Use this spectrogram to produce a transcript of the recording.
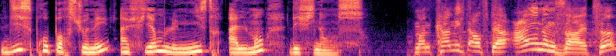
disproportionnée, affirme le ministre allemand des Finances. Man kann nicht auf der einen Seite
